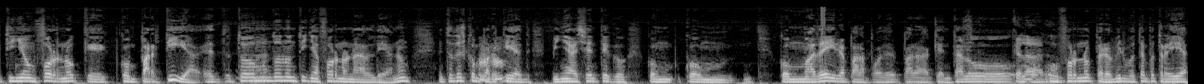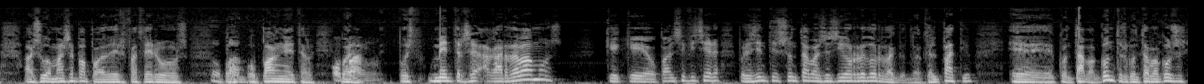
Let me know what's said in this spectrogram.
tiña un forno que compartía, eh, todo o ah. mundo non tiña forno na aldea, non? Entonces compartía, uh -huh. viña a xente co, con, con, con madeira para poder para quentar o, claro. o, o forno, pero ao mesmo tempo traía a súa masa para poder facer os o pan, o, o pan e tal. O bueno, pan. pois mentres agardábamos que, que o pan se fixera, pois a xente sontábase así ao redor da, daquel patio, eh, contaba contos, contaba cousas,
